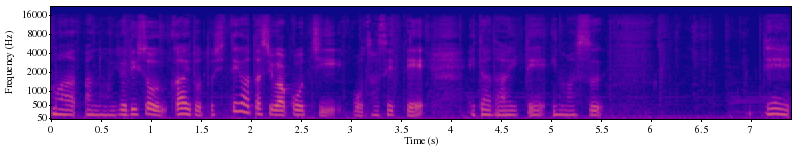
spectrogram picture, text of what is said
まあ、あの寄り添うガイドとして私はコーチをさせていただいています。で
